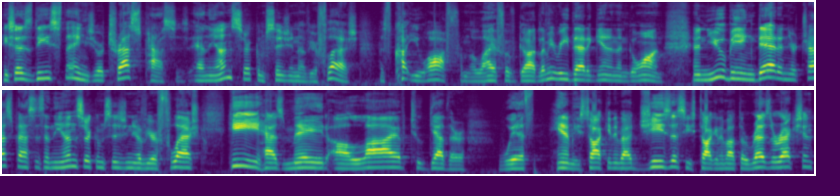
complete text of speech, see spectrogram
He says, These things, your trespasses and the uncircumcision of your flesh, have cut you off from the life of God. Let me read that again and then go on. And you being dead in your trespasses and the uncircumcision of your flesh, he has made alive together with him. He's talking about Jesus, he's talking about the resurrection.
